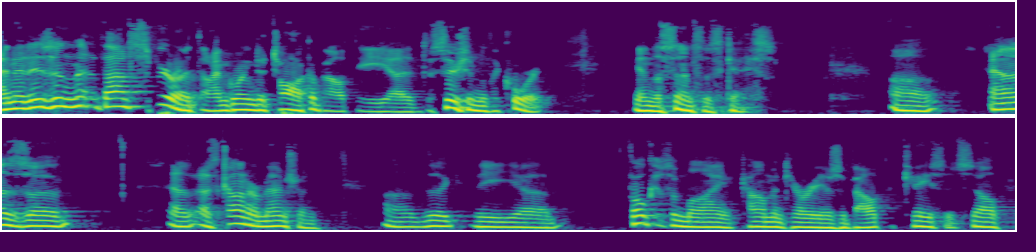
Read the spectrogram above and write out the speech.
And it is in that spirit that I'm going to talk about the uh, decision of the court in the census case. Uh, as, uh, as, as Connor mentioned, uh, the the uh, focus of my commentary is about the case itself.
